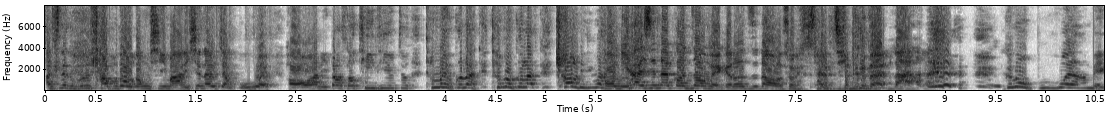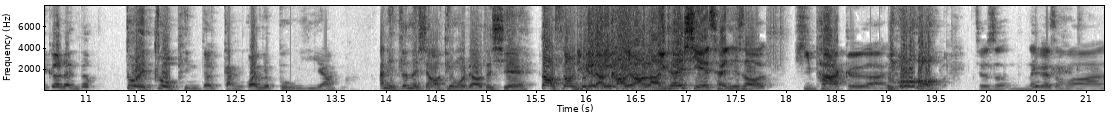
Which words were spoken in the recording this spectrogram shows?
啊，这个不是差不多的东西吗？你现在又讲不会，好啊，你到时候听一听就他妈有够烂，他妈有够烂，操你妈！哦，你害现在观众每个都知道我说三集录的很烂的。可是我不会啊，每个人的对作品的感官就不一样嘛。啊，你真的想要听我聊这些，到时候你就不要靠腰烂你。可以写成一首 hip hop 歌啊，哦就是说那个什么啊，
